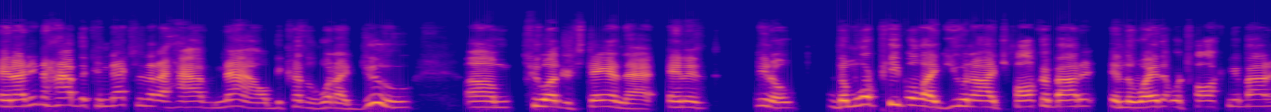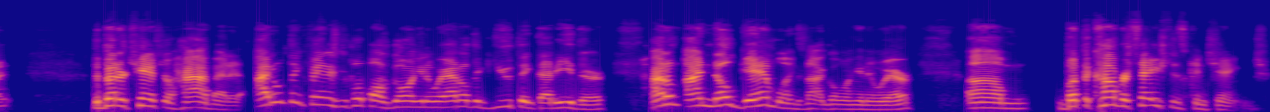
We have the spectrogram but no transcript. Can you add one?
and I didn't have the connection that I have now because of what I do um, to understand that. And it, you know, the more people like you and I talk about it in the way that we're talking about it, the better chance you'll have at it. I don't think fantasy football is going anywhere. I don't think you think that either. I don't. I know gambling's not going anywhere, um, but the conversations can change,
